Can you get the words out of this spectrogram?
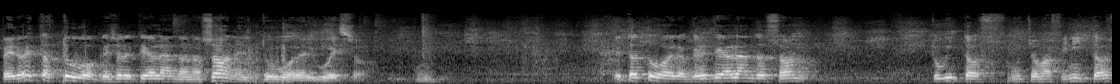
Pero estos tubos que yo le estoy hablando no son el tubo del hueso. Estos tubos de lo que le estoy hablando son tubitos mucho más finitos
